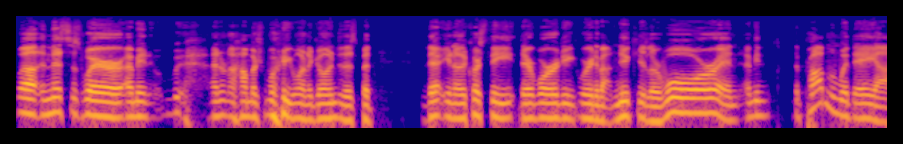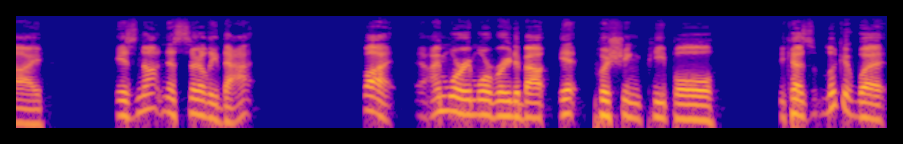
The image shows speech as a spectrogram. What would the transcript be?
Well, and this is where I mean, I don't know how much more you want to go into this, but that you know, of course, the they're worried worried about nuclear war, and I mean, the problem with AI is not necessarily that, but I'm worried more worried about it pushing people because look at what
